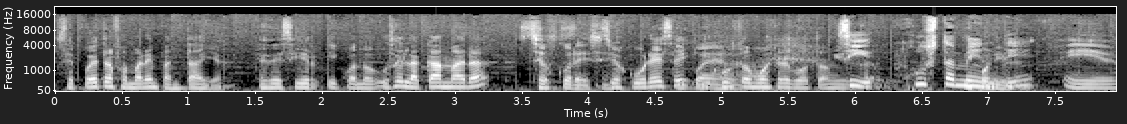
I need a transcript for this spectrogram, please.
se puede transformar en pantalla. Es decir, y cuando uses la cámara, Se oscurece. se oscurece Y justo ver. muestra el botón. Sí, justamente, eh,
